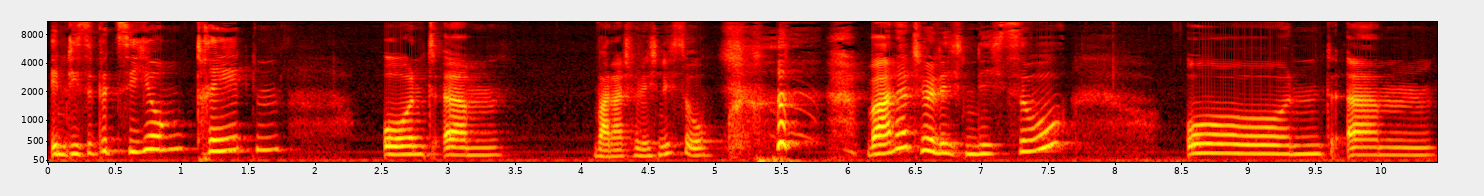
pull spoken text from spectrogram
in diese Beziehung treten? Und ähm, war natürlich nicht so. war natürlich nicht so. Und ähm,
